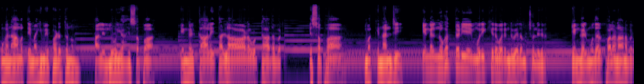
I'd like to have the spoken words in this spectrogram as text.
உங்க நாமத்தை மகிமைப்படுத்தணும். லூயா இசப்பா. எங்கள் காலை தள்ளாட ஒட்டாதவர். எசப்பா உமக்கு நன்றி. எங்கள் நுகத்தடியை முறிக்கிறவர் என்று வேதம் சொல்லுகிறது. எங்கள் முதற் பலனானவர்.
